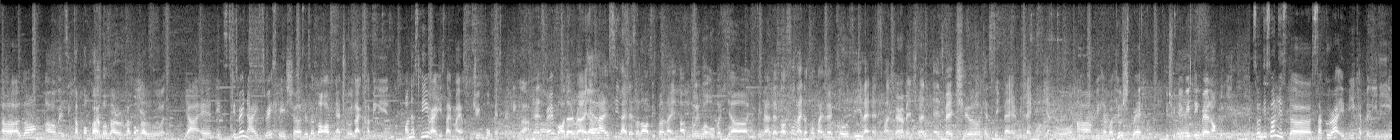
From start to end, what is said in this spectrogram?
uh, along, uh, where is it? Kampong Bahru. Kampong Bahru Road, Kampong. Bahru Road. Yeah, and it's, it's very nice, very spacious. There's a lot of natural light coming in. Honestly, right, it's like my dream home aesthetic lah. Yeah, it's very modern, right? Yeah. And like, I see like there's a lot of people like um doing work over here using their laptop. So like the whole vibe is very cozy, like as what Vera mentioned, and it's very chill. Can sit back and relax. Yeah. So um, we have a huge spread, which we've been waiting very long to eat. So this one is the Sakura Ebi Capellini,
